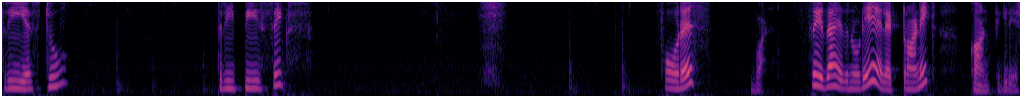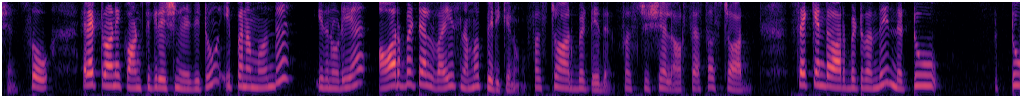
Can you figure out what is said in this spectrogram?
three s two three p six four s one so இதுதான் இதனுடைய electronic configuration so electronic configuration எழுதிட்டோம். இப்போ நம்ம வந்து இதனுடைய ஆர்பிட்டல் வைஸ் நம்ம பிரிக்கணும். ஃபஸ்ட் ஆர்பிட் இது. First shell or first orbit second orbit வந்து இந்த டூ டூ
